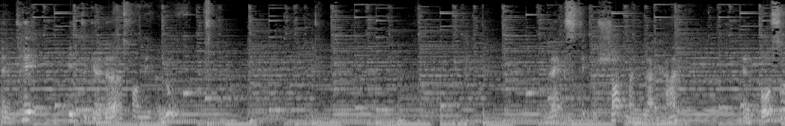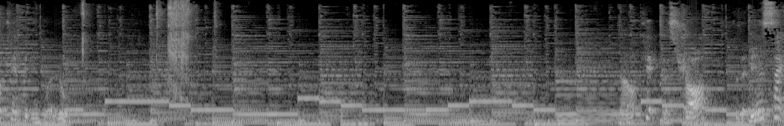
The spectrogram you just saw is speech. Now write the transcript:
and tape it together forming a loop. Next, take the short manila cut and also tape it into a loop. Straw to the inside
